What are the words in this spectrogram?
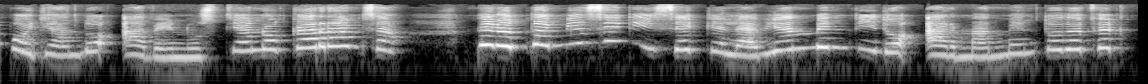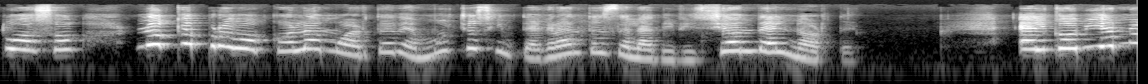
apoyando a Venustiano Carranza, pero también se dice que le habían vendido armamento defectuoso, lo que provocó la muerte de muchos integrantes de la División del Norte. El gobierno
